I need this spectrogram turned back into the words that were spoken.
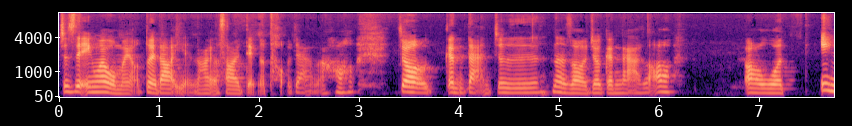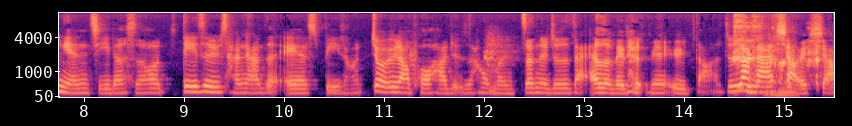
就是因为我们有对到眼，然后有稍微点个头这样，然后 就跟大就是那时候就跟大家说，哦哦我。一年级的时候，第一次去参加这 ASB，然后就遇到 Paul Hodges，然后我们真的就是在 elevator 里面遇到，就是让大家笑一笑，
